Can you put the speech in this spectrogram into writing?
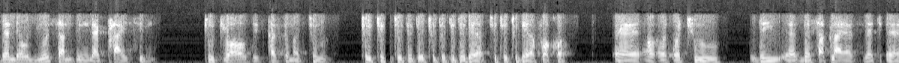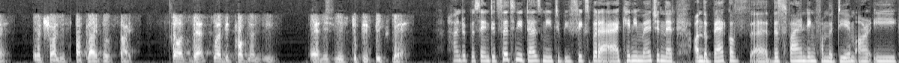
then they will use something like pricing to draw these customers to to to to to, to, to, to, to their to, to, to their focus uh, or, or to the uh, the suppliers that uh, actually supply those sites. So that's where the problem is, and it needs to be fixed there. 100%. It certainly does need to be fixed, but I, I can imagine that on the back of uh, this finding from the DMRE,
